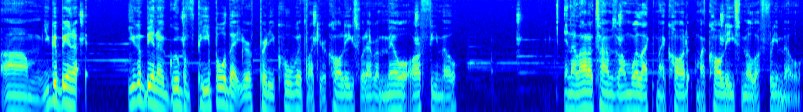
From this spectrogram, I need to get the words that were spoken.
Um, you could be in a you can be in a group of people that you're pretty cool with, like your colleagues, whatever, male or female. And a lot of times I'm with like my call my colleagues, male or female,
